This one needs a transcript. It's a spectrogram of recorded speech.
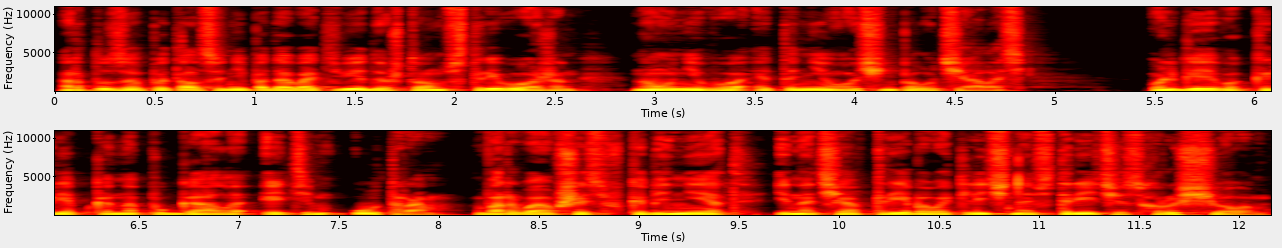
Артузов пытался не подавать виду, что он встревожен, но у него это не очень получалось. Ольга его крепко напугала этим утром, ворвавшись в кабинет и начав требовать личной встречи с Хрущевым,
